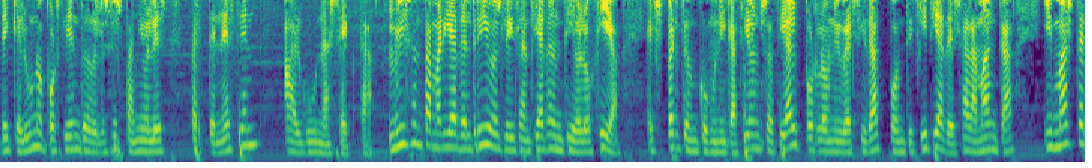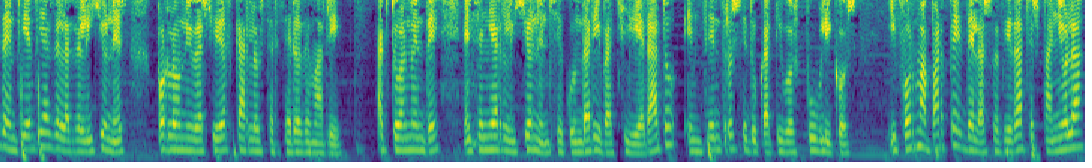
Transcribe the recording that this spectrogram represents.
de que el 1% de los españoles pertenecen a alguna secta. Luis Santamaría del Río es licenciado en Teología, experto en Comunicación Social por la Universidad Pontificia de Salamanca y máster en Ciencias de las Religiones por la Universidad Carlos III de Madrid. Actualmente enseña religión en secundaria y bachillerato en centros educativos públicos y forma parte de la Sociedad Española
